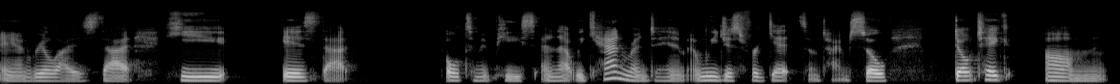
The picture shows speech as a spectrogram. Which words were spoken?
and realize that He is that ultimate peace and that we can run to Him and we just forget sometimes. So don't take, um,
